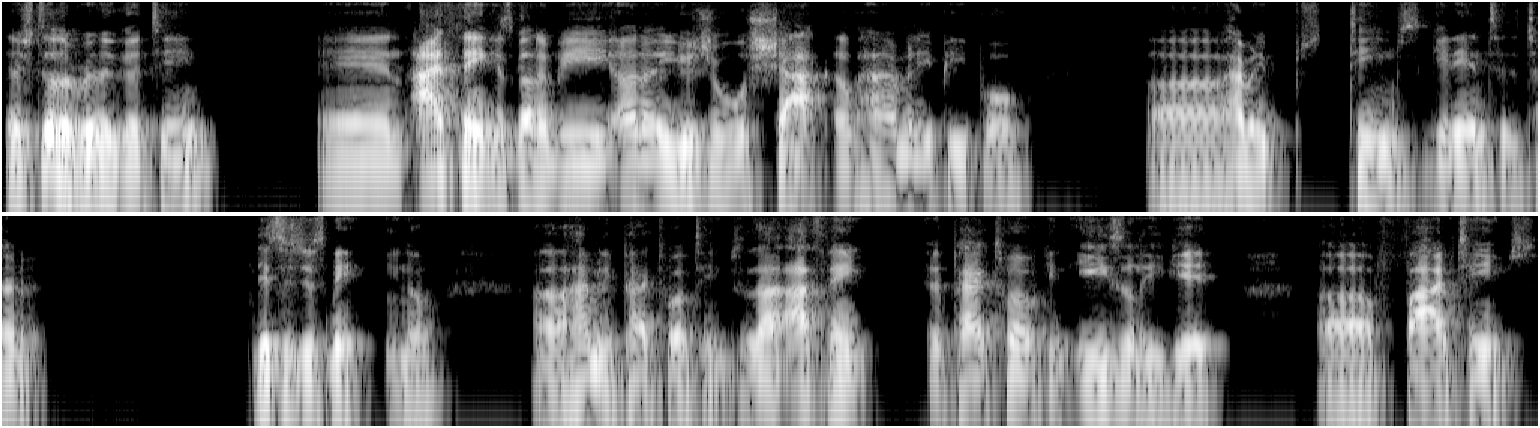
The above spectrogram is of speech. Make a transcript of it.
They're still a really good team. And I think it's going to be an unusual shock of how many people, uh, how many teams get into the tournament. This is just me, you know uh, how many Pac-12 teams? Because I, I, think the Pac-12 can easily get uh, five teams.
